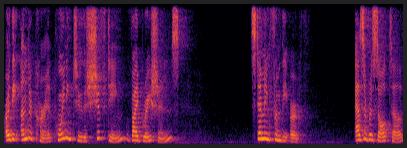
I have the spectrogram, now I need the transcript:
are the undercurrent pointing to the shifting vibrations stemming from the earth as a result of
